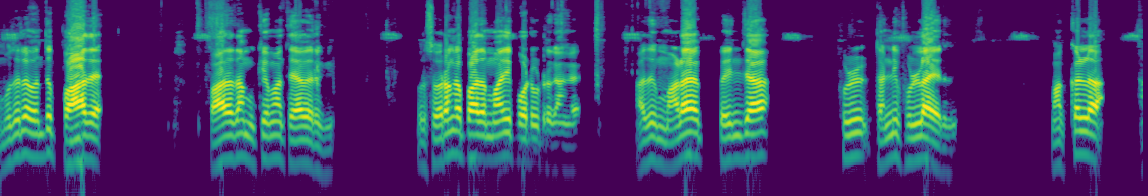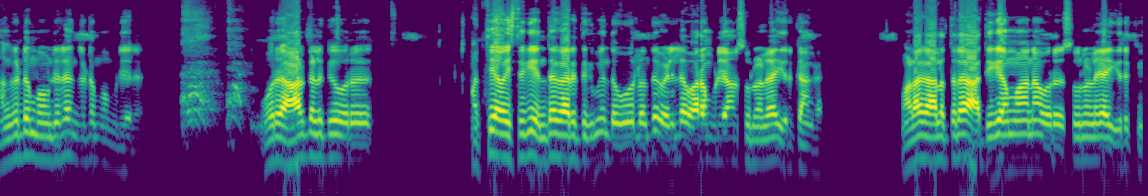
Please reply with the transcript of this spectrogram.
முதல்ல வந்து பாதை. பாதை தான் முக்கியமாக தேவை இருக்குது ஒரு சுரங்க பாதை மாதிரி போட்டு விட்ருக்காங்க அது மழை பெஞ்சா ஃபுல் தண்ணி ஃபுல்லாயிருது மக்கள் அங்கிட்டும் போக முடியல இங்கிட்டும் போக முடியல. ஒரு ஆட்களுக்கு ஒரு அத்தியாவசியத்துக்கு எந்த காரியத்துக்குமே இந்த ஊர்ல இருந்து வர முடியாத சூழ்நிலையாக இருக்காங்க. மழை காலத்துல அதிகமான ஒரு சூழ்நிலையா இருக்கு.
